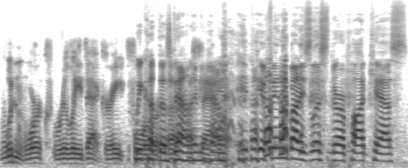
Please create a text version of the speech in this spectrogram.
wouldn't work really that great for. We cut those down anyhow. if, if anybody's listened to our podcast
